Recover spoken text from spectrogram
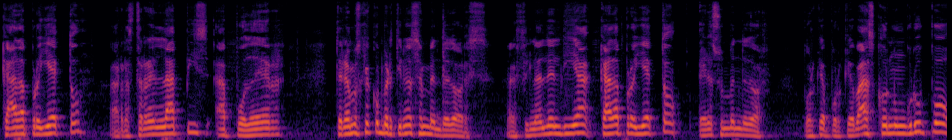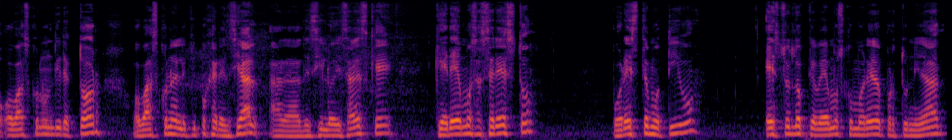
cada proyecto, arrastrar el lápiz, a poder... Tenemos que convertirnos en vendedores. Al final del día, cada proyecto eres un vendedor. ¿Por qué? Porque vas con un grupo o vas con un director o vas con el equipo gerencial a decirlo, y sabes qué, queremos hacer esto por este motivo, esto es lo que vemos como área de oportunidad,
